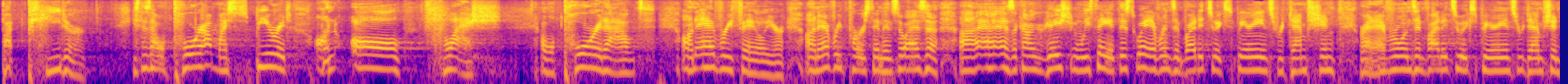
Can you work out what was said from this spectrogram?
But Peter, he says, I will pour out my spirit on all flesh. I will pour it out. on every failure, on every person. And so, as a, uh, as a congregation, we say it this way everyone's invited to experience redemption, right? Everyone's invited to experience redemption,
